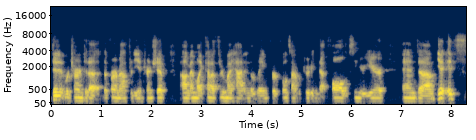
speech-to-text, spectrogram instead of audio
didn't return to the, the firm after the internship um, and like kind of threw my hat in the ring for full-time recruiting that fall of senior year and um, yeah, it's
